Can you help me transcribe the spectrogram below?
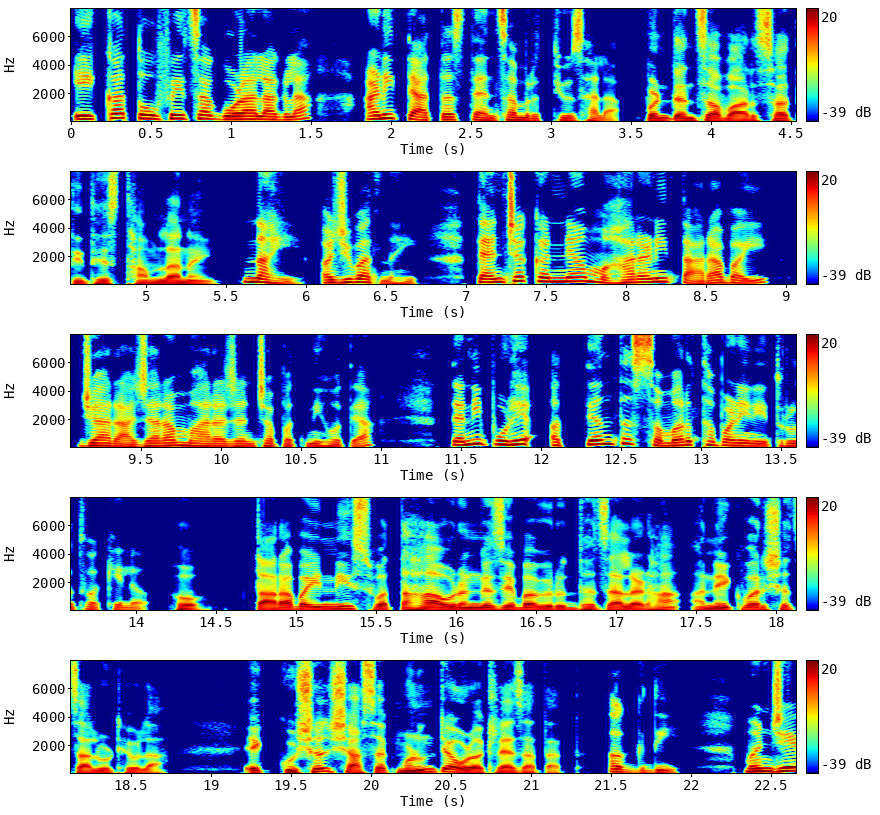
एका तोफेचा गोळा लागला आणि त्यातच त्यांचा मृत्यू झाला. पण त्यांचा वारसा तिथेच थांबला नाही. नाही अजिबात नाही. त्यांच्या कन्या महाराणी ताराबाई ज्या राजाराम महाराजांच्या पत्नी होत्या त्यांनी पुढे अत्यंत समर्थपणे नेतृत्व केलं. हो. ताराबाईंनी स्वतः औरंगजेबाविरुद्धचा लढा अनेक वर्ष चालू ठेवला. एक कुशल शासक म्हणून त्या ओळखल्या जातात. अगदी. म्हणजे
